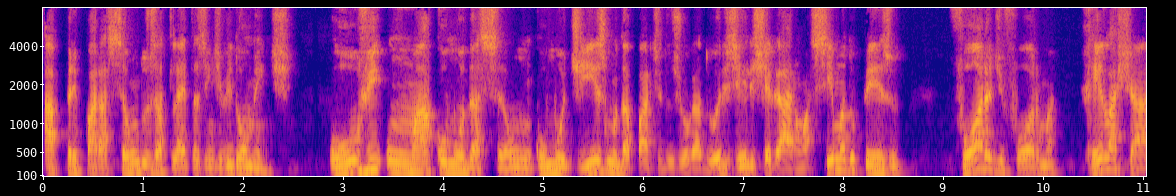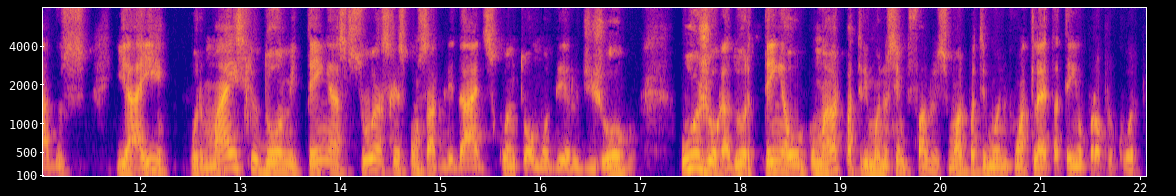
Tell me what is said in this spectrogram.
a preparação dos atletas individualmente. Houve uma acomodação, um comodismo da parte dos jogadores e eles chegaram acima do peso, fora de forma, relaxados. E aí, por mais que o Domi tenha as suas responsabilidades quanto ao modelo de jogo, o jogador tem o maior patrimônio, eu sempre falo isso, o maior patrimônio que um atleta tem é o próprio corpo.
